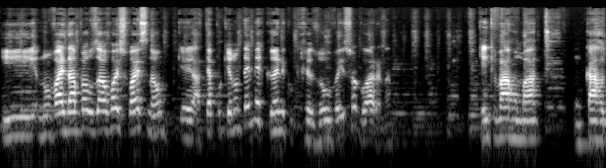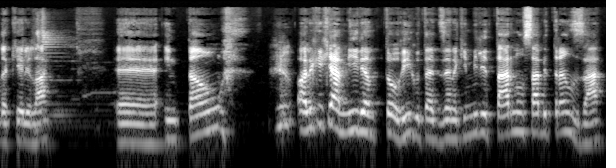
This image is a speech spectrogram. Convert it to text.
E não vai dar para usar o Rolls Royce, não, porque, até porque não tem mecânico que resolva isso agora, né? Quem que vai arrumar um carro daquele lá? É, então. Olha o que, que a Miriam Torrigo está dizendo aqui: militar não sabe transar.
